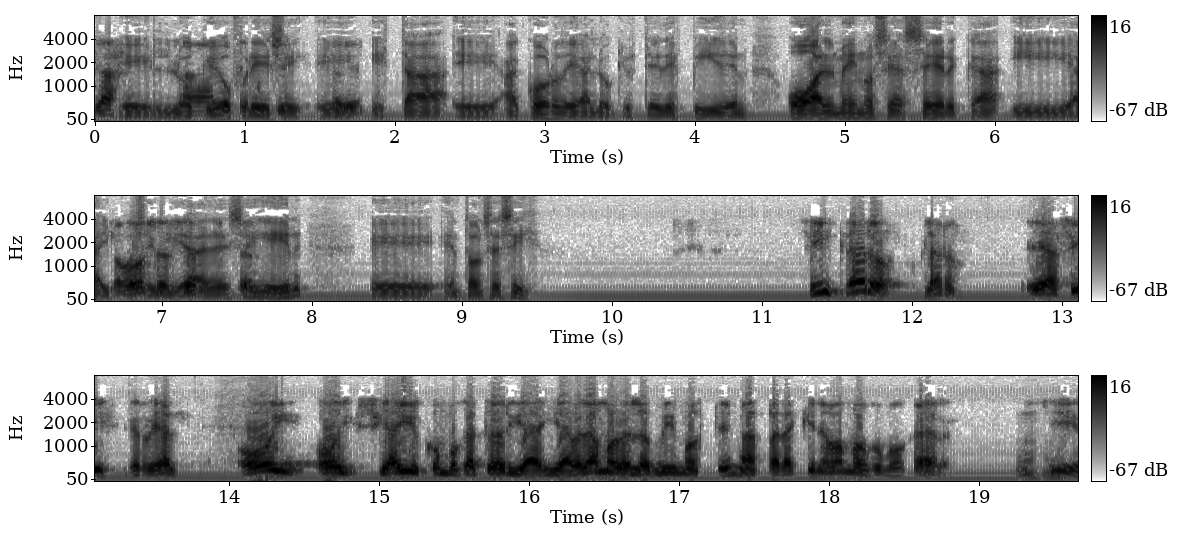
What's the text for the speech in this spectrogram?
Ya. eh, lo Ah, que ofrece eh, está eh, acorde a lo que ustedes piden, o al menos se acerca y hay se posibilidad de acerca, claro. seguir, eh, entonces sí. Sí, claro, claro. Es así, es real. Hoy, hoy, si hay convocatoria y hablamos de los mismos temas, ¿para qué nos vamos a convocar? Sí,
